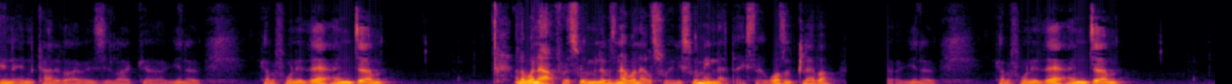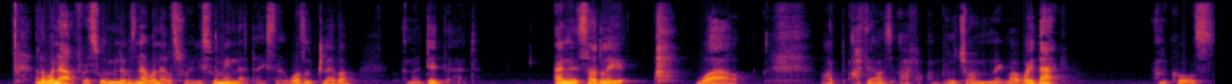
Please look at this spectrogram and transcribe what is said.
in, in kind of, I was like, uh, you know, California there. And um, and I went out for a swim, and there was no one else really swimming that day, so it wasn't clever. Uh, you know, California there, and um, and I went out for a swim, and there was no one else really swimming that day, so it wasn't clever, and I did that. And then suddenly, wow, I, I think I was, I'm going to try and make my way back. And of course,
